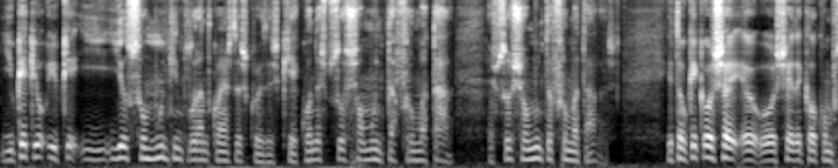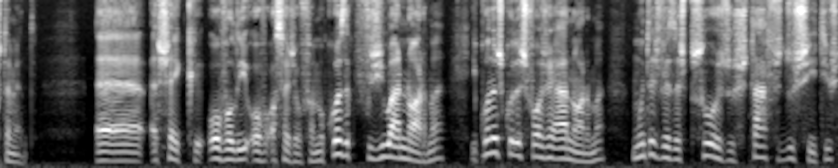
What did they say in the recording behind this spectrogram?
E o que é que eu, e, o que, e eu sou muito intolerante com estas coisas, que é quando as pessoas são muito aformatadas. As pessoas são muito aformatadas. Então o que é que eu achei, eu achei daquele comportamento? Uh, achei que houve ali, houve, ou seja, foi uma coisa que fugiu à norma, e quando as coisas fogem à norma, muitas vezes as pessoas, os staffs dos sítios,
